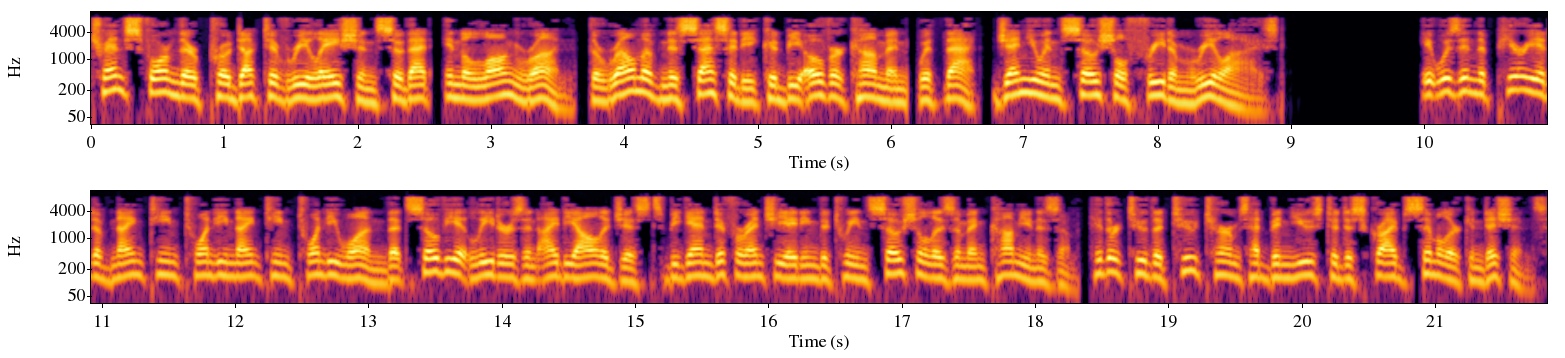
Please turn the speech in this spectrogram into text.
transform their productive relations so that, in the long run, the realm of necessity could be overcome and, with that, genuine social freedom realized. It was in the period of 1920–1921 that Soviet leaders and ideologists began differentiating between socialism and communism, hitherto the two terms had been used to describe similar conditions.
